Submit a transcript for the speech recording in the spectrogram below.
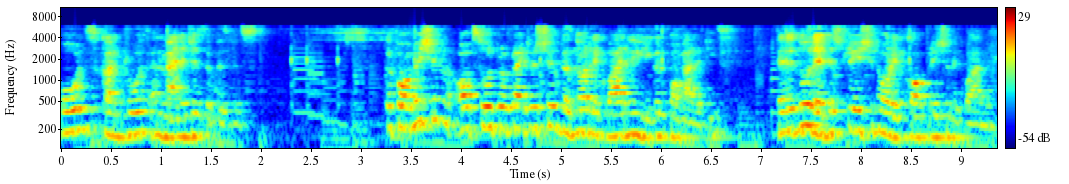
owns, controls and manages the business. The formation of sole proprietorship does not require any legal formalities. There is no registration or incorporation requirement.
